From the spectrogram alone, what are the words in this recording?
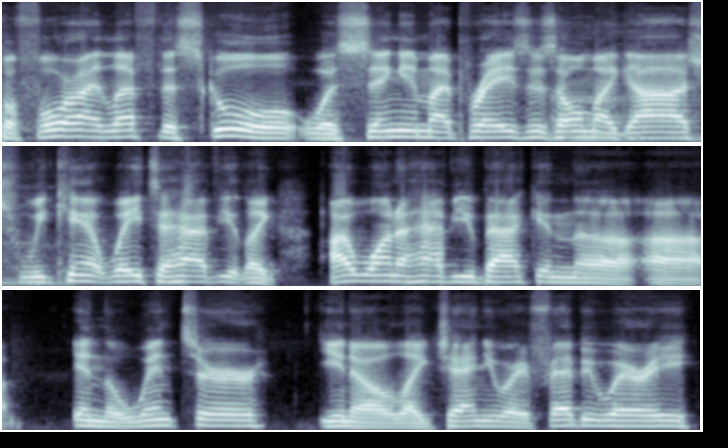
before I left the school, was singing my praises. Oh my gosh, we can't wait to have you. Like, I want to have you back in the uh, in the winter. You know, like January, February.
